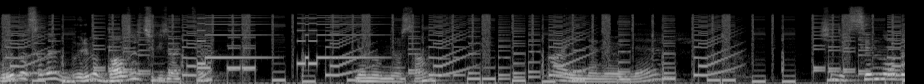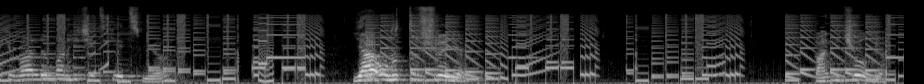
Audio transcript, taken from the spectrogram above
Burada sanırım önüme Bowser çıkacaktı. Yanılmıyorsam. Aynen öyle. Şimdi senin oradaki varlığın bana hiç etki etmiyor. Ya unuttum şurayı. Bak iki oluyor.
